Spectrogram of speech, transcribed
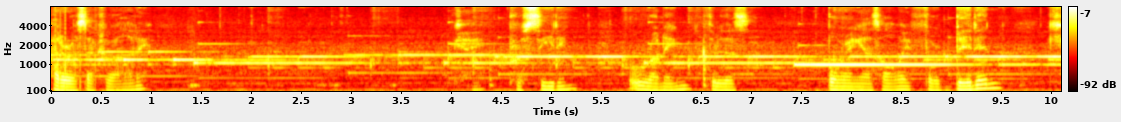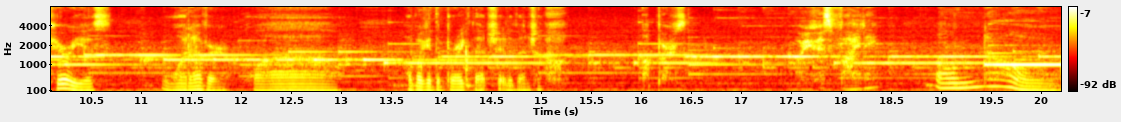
heterosexuality. Proceeding, running through this boring ass hallway. Forbidden, curious, whatever. Wow. Hope I get to break that shit eventually. A person. Are you guys fighting? Oh no.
